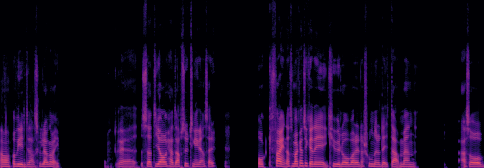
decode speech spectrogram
Ja. och ville inte att han skulle lämna mig. Eh, så att jag hade absolut inga gränser. Och fine, alltså man kan tycka det är kul att vara i relationer och dejta men alltså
